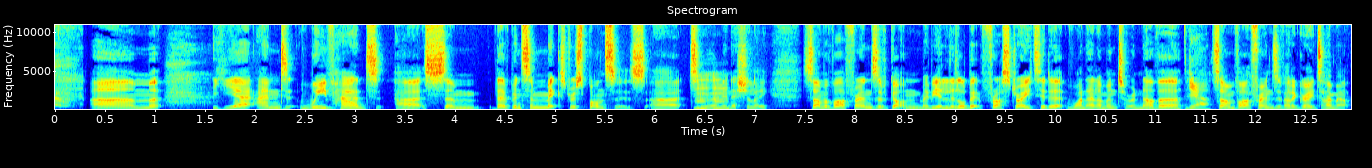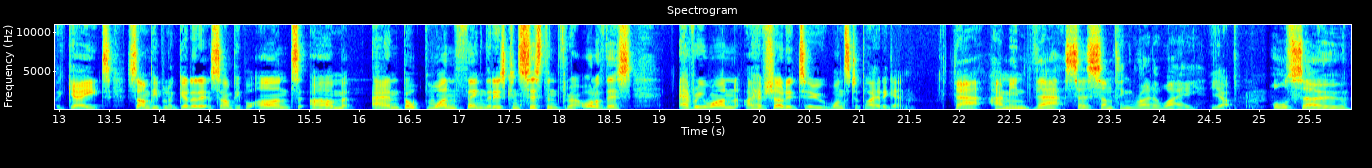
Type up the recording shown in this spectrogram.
um, yeah, and we've had uh, some. There have been some mixed responses uh, to it initially. Some of our friends have gotten maybe a little bit frustrated at one element or another. Yeah. Some of our friends have had a great time out the gate. Some people are good at it. Some people aren't. Um, and but one thing that is consistent throughout all of this, everyone I have showed it to wants to play it again. That, I mean, that says something right away. Yep. also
